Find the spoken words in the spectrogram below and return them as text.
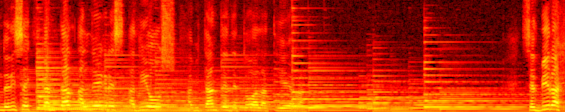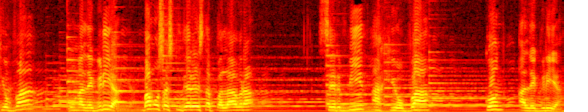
donde dice, cantad alegres a Dios, habitantes de toda la tierra. Servir a Jehová con alegría. Vamos a estudiar esta palabra, servir a Jehová con alegría.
